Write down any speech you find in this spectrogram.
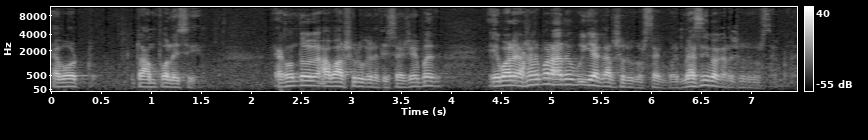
about Trump policy এখন তো আবার শুরু করে দিচ্ছে এবার এবার আসার পর আরও ইয়ে আকার শুরু করছে একবার ম্যাসিভ আকারে শুরু করছে একবারে।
